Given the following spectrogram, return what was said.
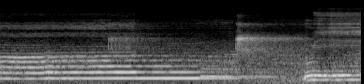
านมี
